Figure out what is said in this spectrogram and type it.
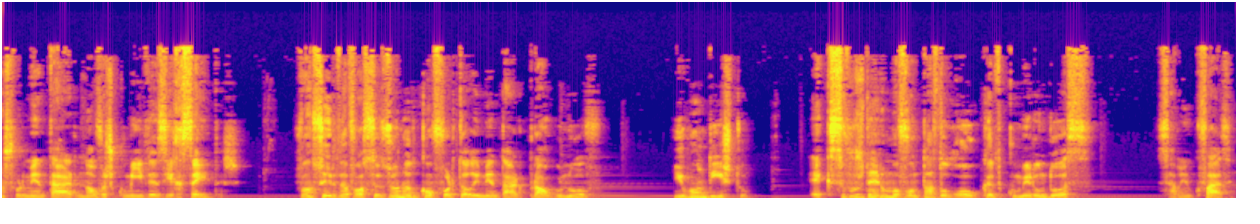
experimentar novas comidas e receitas vão sair da vossa zona de conforto alimentar para algo novo. E o bom disto é que se vos der uma vontade louca de comer um doce, sabem o que fazem?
